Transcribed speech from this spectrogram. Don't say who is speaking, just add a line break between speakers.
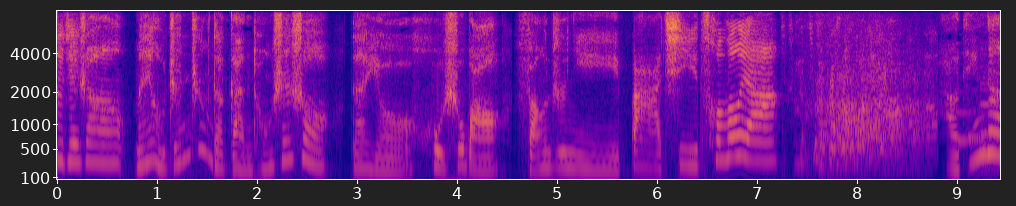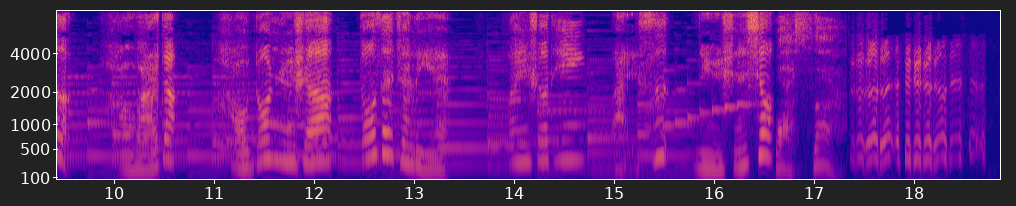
世界上没有真正的感同身受，但有护舒宝，防止你霸气侧漏呀。好听的，好玩的，好多女神都在这里，欢迎收听百思女神秀。哇塞！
